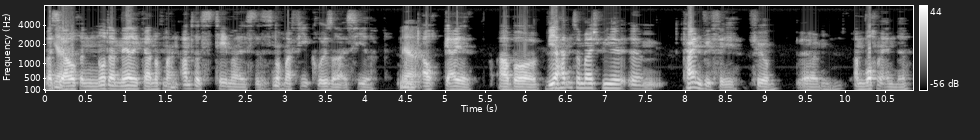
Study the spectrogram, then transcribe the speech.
Was ja, Ja. auch in Nordamerika nochmal ein anderes Thema ist. Das ist nochmal viel größer als hier. Und Ja, auch geil. Aber wir hatten zum Beispiel ähm, kein Buffet für ähm, am Wochenende.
